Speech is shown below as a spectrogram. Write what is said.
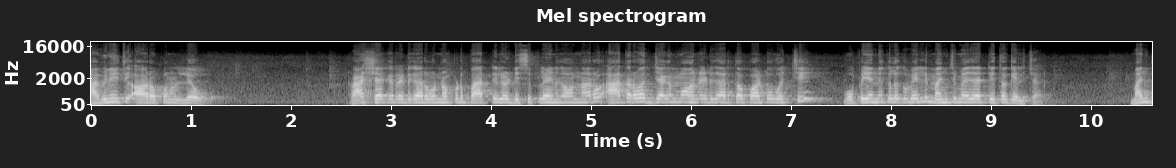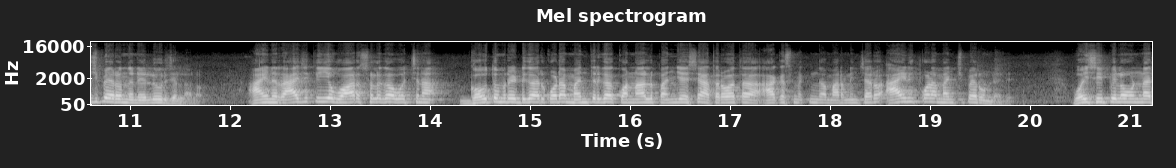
అవినీతి ఆరోపణలు లేవు. రాజశేఖర రెడ్డి గారు ఉన్నప్పుడు పార్టీలో డిసిప్లైన్గా ఉన్నారు. ఆ తర్వాత జగన్మోహన్ రెడ్డి గారితో పాటు వచ్చి ఉప ఎన్నికలకు వెళ్ళి మంచి మెజార్టీతో గెలిచారు. మంచి పేరు ఉంది నెల్లూరు జిల్లాలో. ఆయన రాజకీయ వారసులుగా వచ్చిన గౌతమ్ రెడ్డి గారు కూడా మంత్రిగా కొన్నాళ్ళు పనిచేసి ఆ తర్వాత ఆకస్మికంగా మరణించారు. ఆయనకు కూడా మంచి పేరు ఉండేది. వైసీపీలో ఉన్న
